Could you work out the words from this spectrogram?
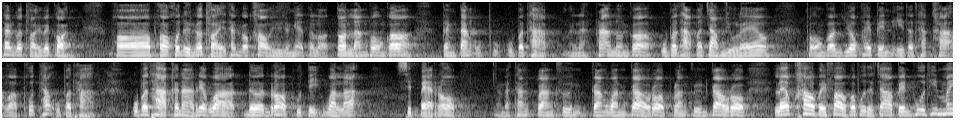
ท่านก็ถอยไว้ก่อน พอพอคนอื่นก็ถอยท่านก็เข้าอยู่อย่างเงี้ยตลอดตอนหลังพระองค์ก็แต่งตั้งอุปถากนะพระอานนก็อุปถาประจำอยู่แล้ว พระองค์ก็ยกให้เป็นเอตทัคคะว่าพุทธอุปถาอุปถาขนาดเรียกว่าเดินรอบกุฏิวันละ 18 รอบ นะทั้งกลางคืนกลางวัน9รอบกลางคืน9รอบ แล้วเข้าไปเฝ้าพระพุทธเจ้าเป็นผู้ที่ไม่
